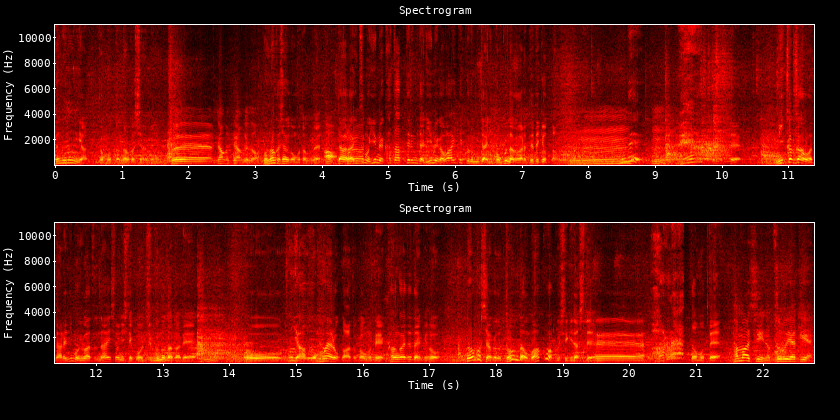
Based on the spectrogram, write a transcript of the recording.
やめるんやって思った。なんか知らんけど。へえなんか知らんけど。なんか知らんけど思ったのね。あだかこれはいらつも夢語ってるみたいに夢が湧いてくるみたいに僕の中から出てきよったの。うーん。で、えーって思ってって3日間は誰にも言わず内緒にしてこう自分の中で、こういやほんまやろかとか思って考えてたんやけどなんか知らんけどどんどんワクワクしてきだしてえあれと思って。ー、魂のつぶやきやね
